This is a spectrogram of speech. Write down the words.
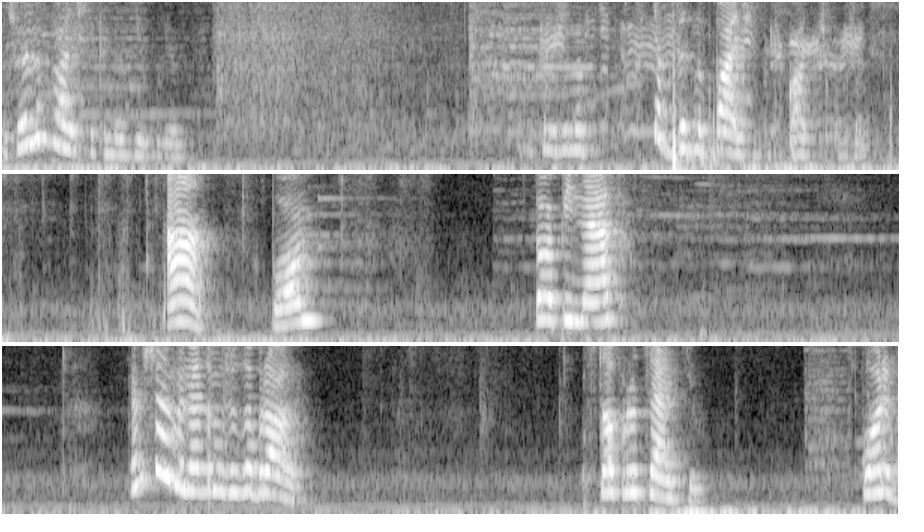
А чого я на пальчики не вдів, блін? Вже на... Хоча без на пальчики карточку вже. А, пом. Топінет. Та все, мене там вже забрали. Сто процентів. Спорим?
